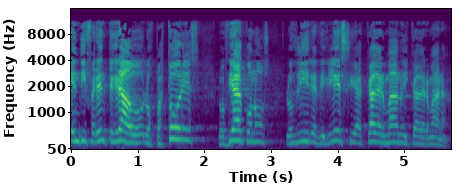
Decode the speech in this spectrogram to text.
en diferente grado los pastores, los diáconos, los líderes de iglesia, cada hermano y cada hermana.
